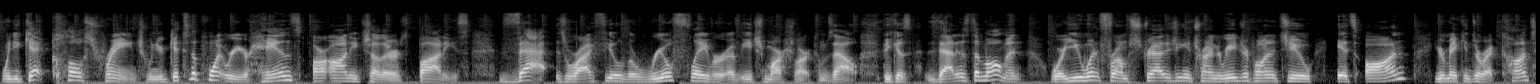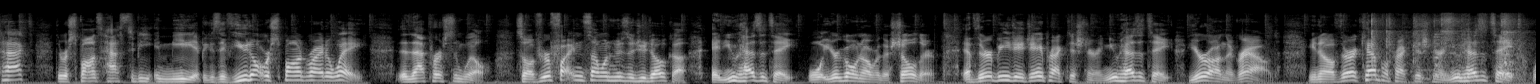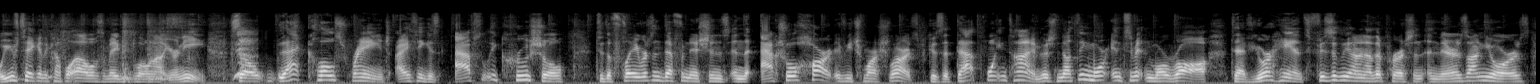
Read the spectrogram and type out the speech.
when you get close range, when you get to the point where your hands are on each other's bodies, that is where I feel the real flavor of each martial art comes out. Because that is the moment where you went from strategy and trying to read your opponent to it's on, you're making direct contact, the response has to be immediate because if you don't respond right away, then that person will. So if you're fighting someone who's a judoka and you hesitate, well, you're going over their shoulder. If they're a BJJ practitioner and you hesitate, you're on the ground. You know, if they're a Kempo practitioner and you hesitate, well, you've taken a couple elbows and maybe blown out your knee. So that close range, I think, is absolutely crucial to the flavors and definitions and the actual heart of each martial arts because at that point in time, there's nothing more intimate and more raw to have your hands physically on another person and theirs on yours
